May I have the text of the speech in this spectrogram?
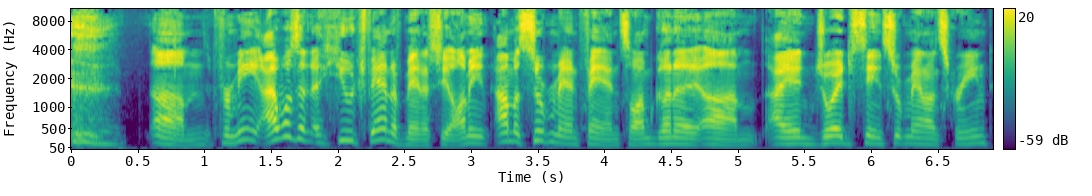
um, for me, I wasn't a huge fan of Man of Steel. I mean, I'm a Superman fan, so I'm gonna. Um, I enjoyed seeing Superman on screen,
